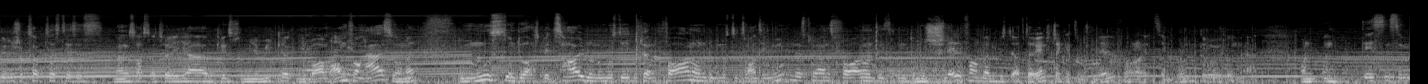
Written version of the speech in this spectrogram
wie du schon gesagt hast, das hast du natürlich auch, du kriegst von mir mitgekriegt, ich war am Anfang auch so, ne? du musst und du hast bezahlt und du musst jeden Turn fahren und du musst die 20 Minuten des Turns fahren und, das, und du musst schnell fahren, weil du bist ja auf der Rennstrecke zum schnell fahren und jetzt am Rumdrödeln. Ja. Und, und das ist im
